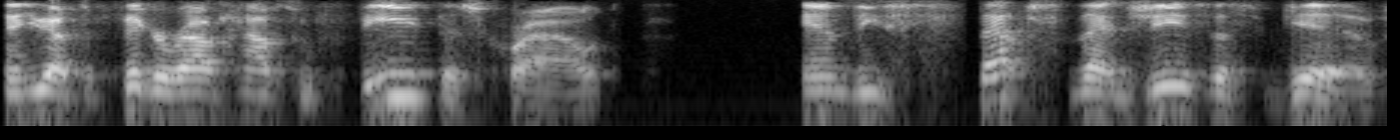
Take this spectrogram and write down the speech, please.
and you have to figure out how to feed this crowd. And the steps that Jesus gives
